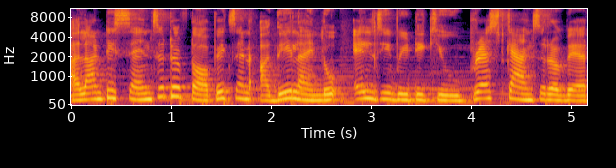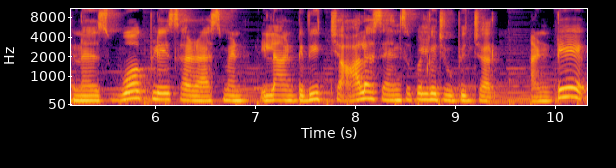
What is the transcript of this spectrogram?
అలాంటి సెన్సిటివ్ టాపిక్స్ అండ్ అదే లైన్లో LGBT Q breast cancer awareness workplace harassment ఇలాంటివి చాలా సెన్సిబుల్గా చూపించారు. అంటే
